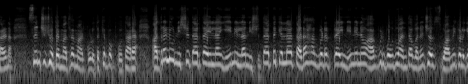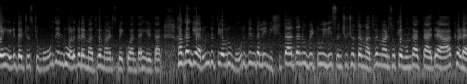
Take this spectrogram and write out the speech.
ಕಾರಣ ಸಿಂಚು ಜೊತೆ ಮದುವೆ ಮಾಡ್ಕೊಳ್ಳೋದಕ್ಕೆ ಒಪ್ಕೋತಾರೆ ಅದರಲ್ಲೂ ನಿಶ್ಚಿತಾರ್ಥ ಇಲ್ಲ, ಏನಿಲ್ಲ, ನಿಶ್ಚಿತಾರ್ಥಕ್ಕೆಲ್ಲ ತಡ ಆಗ್ಬಿಡಟ್ರೆ ಇನ್ನೇನೇನೋ ಆಗ್ಬಿಡ್ಬಹುದು ಅಂತ ವನಜ ಸ್ವಾಮಿಗಳಿಗೆ ಹೇಳಿದ. ಜಸ್ಟ್ ಮೂರು ದಿನದ ಒಳಗಡೆ ಮದುವೆ ಮಾಡಿಸ್ಬೇಕು ಅಂತ ಹೇಳ್ತಾರೆ. ಹಾಗಾಗಿ ಅರುಂಧತಿ ಅವರು ಮೂರು ದಿನದಲ್ಲಿ ನಿಶ್ಚಿತಾರ್ಥನೂ ಬಿಟ್ಟು ಇಲ್ಲಿ ಸಂಚು ಜೊತೆ ಮದುವೆ ಮಾಡಿಸೋಕೆ ಮುಂದಾಗ್ತಾ ಇದ್ರೆ ಆ ಕಡೆ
